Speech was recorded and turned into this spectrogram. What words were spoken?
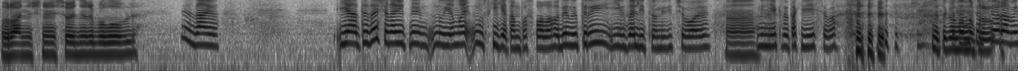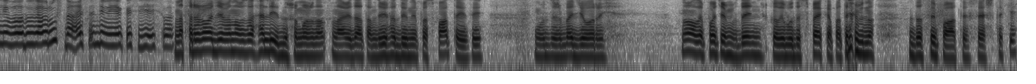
вранішньої сьогодні риболовлі? не знаю. Я, ти знаєш, я навіть не, ну, я май, ну скільки я там поспала? Години три і взагалі цього не відчуваю. А, Мені як то так весело. ні, так воно Тому на що вчора мені було дуже грустно, а сьогодні мені якось весело. На природі воно взагалі, ну що можна навіть да, там дві години поспати і ти будеш бадьорий. Ну, але потім в день, коли буде спека, потрібно досипати все ж таки.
